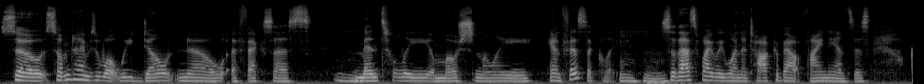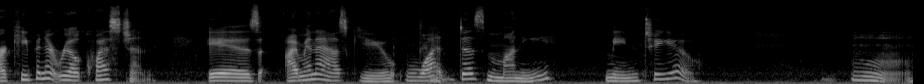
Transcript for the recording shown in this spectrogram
So sometimes what we don't know affects us mm-hmm. mentally, emotionally, and physically. Mm-hmm. So that's why we want to talk about finances. Our keeping it real question is I'm going to ask you, what does money mean to you? Mm,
